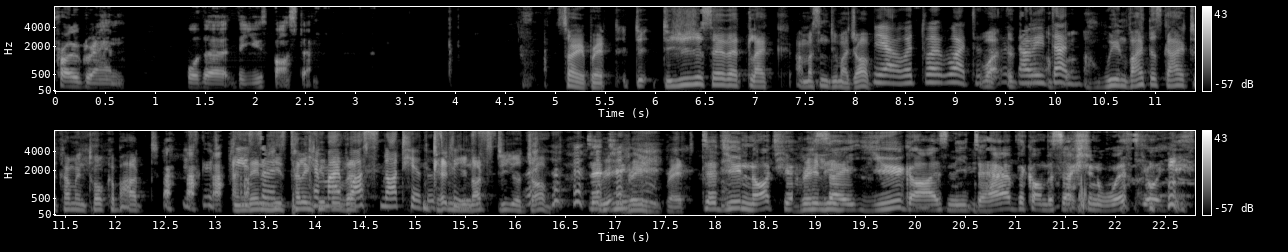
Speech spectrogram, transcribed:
program or the, the youth pastor. Sorry, Brett. D- did you just say that like I mustn't do my job? Yeah. What? What? What? what are we uh, done? We invite this guy to come and talk about, and then he's telling can people my boss not hear this? Can please? you not do your job? did you, really, Brett? Did you not hear really? say you guys need to have the conversation with your youth?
